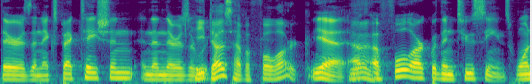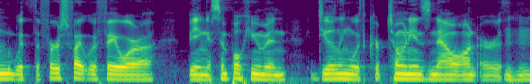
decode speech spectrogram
there is an expectation, and then there is a He does have a full arc. yeah, Yeah. A, a full arc within two scenes. One with the first fight with Faora, being a simple human dealing with Kryptonians now on Earth, Mm-hmm.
